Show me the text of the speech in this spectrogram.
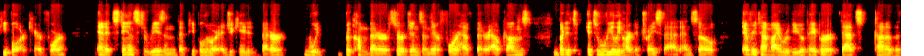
people are cared for. And it stands to reason that people who are educated better would become better surgeons and therefore have better outcomes but it's it's really hard to trace that and so every time i review a paper that's kind of the,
